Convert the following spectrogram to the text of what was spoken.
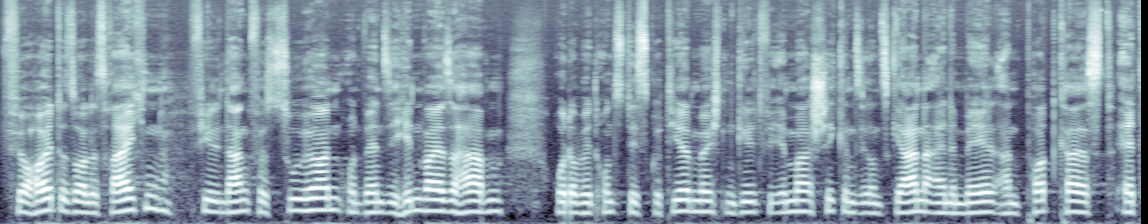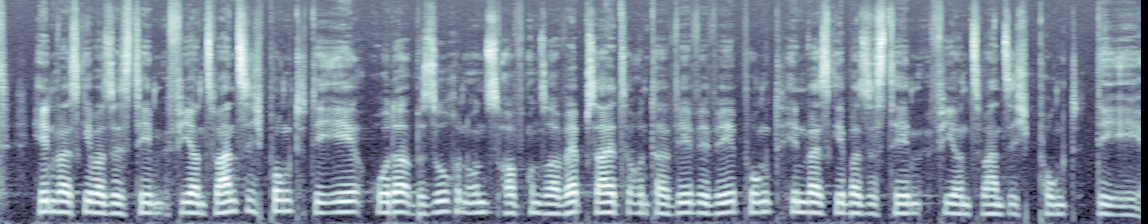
Für heute soll es reichen. Vielen Dank fürs Zuhören und wenn Sie Hinweise haben oder mit uns diskutieren möchten, gilt wie immer, schicken Sie uns gerne eine Mail an podcast.hinweisgebersystem24.de oder besuchen uns auf unserer Website Webseite unter www.hinweisgebersystem24.de.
